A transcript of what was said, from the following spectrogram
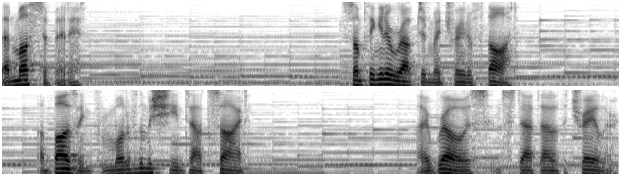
That must have been it. Something interrupted my train of thought. A buzzing from one of the machines outside. I rose and stepped out of the trailer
